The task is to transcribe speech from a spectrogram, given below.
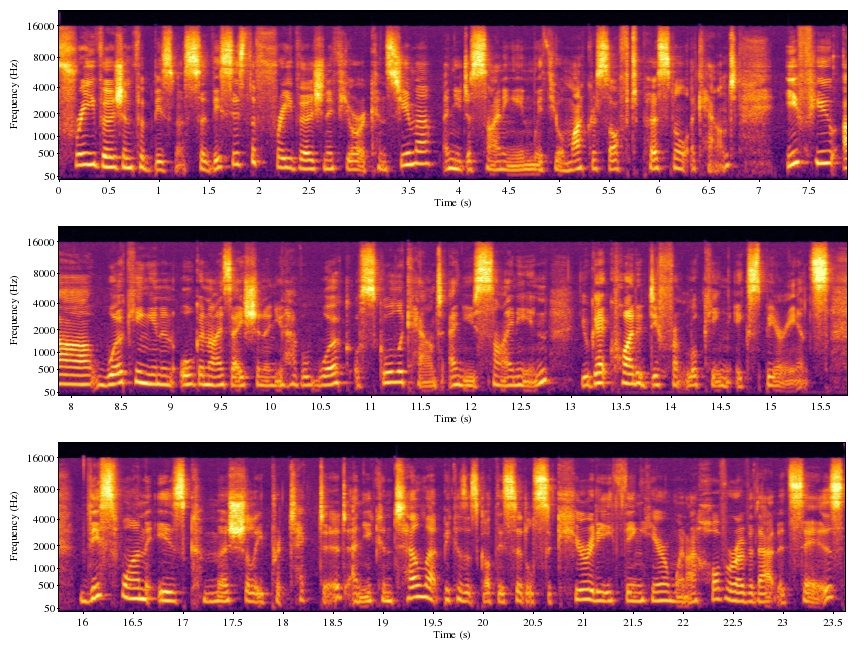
free version for business. So, this is the free version if you're a consumer and you're just signing in with your Microsoft personal account. If you are working in an organization and you have a work or school account and you sign in, you'll get quite a different looking experience. This one is commercially protected, and you can tell that because it's got this little security thing here. And when I hover over that, it says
